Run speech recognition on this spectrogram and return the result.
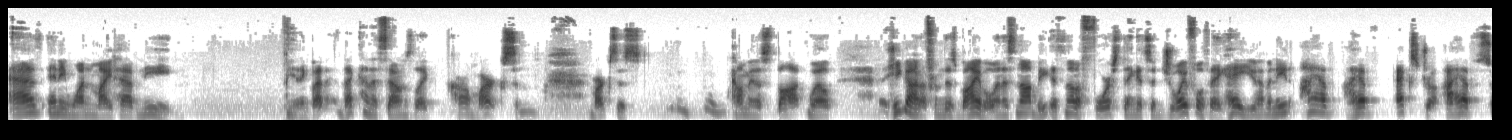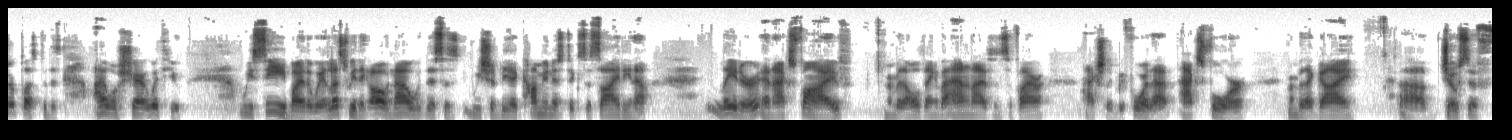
as anyone might have need. You think, but that kind of sounds like Karl Marx and Marxist communist thought. Well, he got it from this Bible, and it's not be, it's not a forced thing; it's a joyful thing. Hey, you have a need? I have I have extra. I have surplus to this. I will share it with you. We see, by the way, lest we think, oh, now this is we should be a communistic society now. Later in Acts five, remember the whole thing about Ananias and Sapphira. Actually, before that, Acts four. Remember that guy, uh, Joseph.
